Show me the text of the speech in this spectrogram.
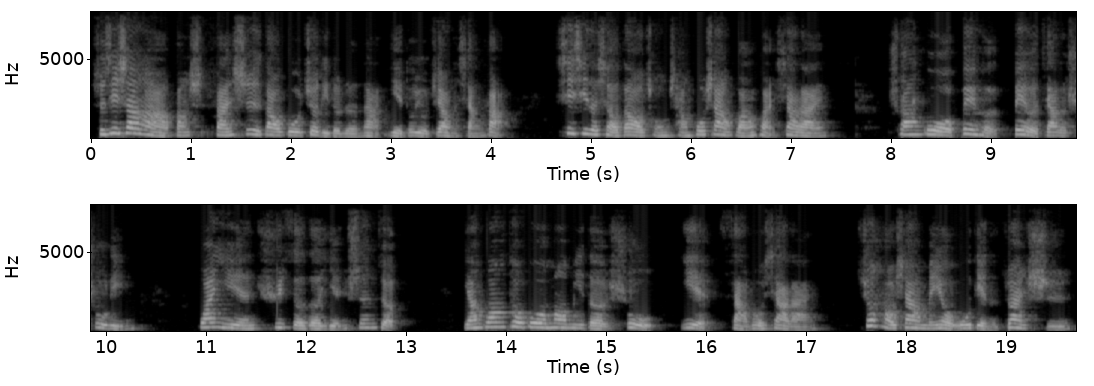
实际上啊，凡是凡是到过这里的人呐，也都有这样的想法。细细的小道从长坡上缓缓下来，穿过贝尔贝尔家的树林，蜿蜒曲折的延伸着。阳光透过茂密的树叶洒落下来，就好像没有污点的钻石。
